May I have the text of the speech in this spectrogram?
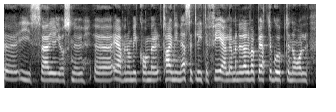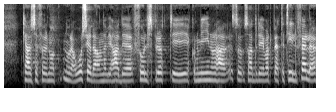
eh, i Sverige just nu, eh, även om vi kommer timingmässigt lite fel. Men det hade varit bättre att gå upp till noll kanske för några år sedan när vi hade full sprutt i ekonomin och det här, så, så hade det varit bättre tillfälle.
